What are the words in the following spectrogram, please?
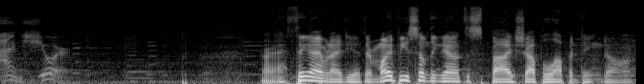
I'm sure. Alright, I think I have an idea. There might be something down at the spy shop Lapa Ding Dong.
